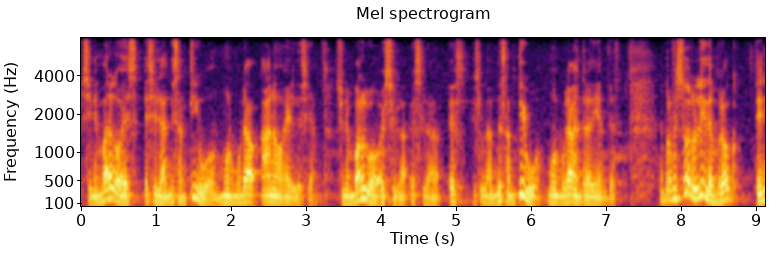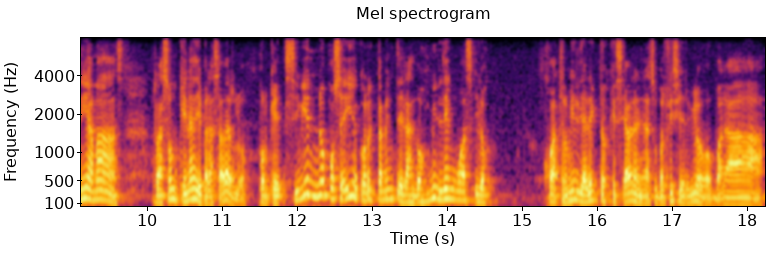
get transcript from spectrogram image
Sin embargo, es, es islandés antiguo, murmuraba. Ah, no, él decía. Sin embargo, es, isla- es es islandés antiguo, murmuraba entre dientes. El profesor Lidenbrock tenía más razón que nadie para saberlo, porque si bien no poseía correctamente las 2.000 lenguas y los 4.000 dialectos que se hablan en la superficie del globo, para...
